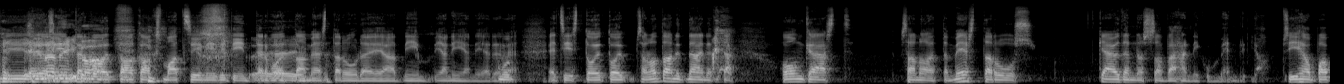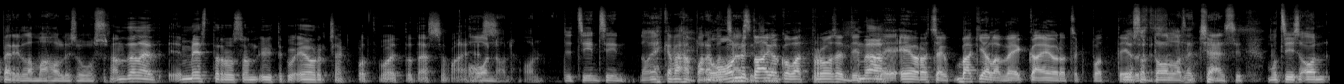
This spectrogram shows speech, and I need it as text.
Niin, Siinä jos niinku- Inter voittaa kaksi matsia, niin sitten Inter Ei. voittaa mestaruuden ja niin ja niin, ja niin edelleen. Mut- Et siis toi, toi, sanotaan nyt näin, että Honcast sanoo, että mestaruus käytännössä on vähän niin kuin mennyt jo. Siihen on paperilla mahdollisuus. Sanotaan, näin, että mestaruus on yhtä kuin Eurojackpot-voitto tässä vaiheessa. On, on, on. Nyt siinä, siinä, no ehkä vähän No paremmat on nyt aika kovat prosentit. Nää. Eurojack, Backialan veikkaa Eurojackpottia. jos on tollaset chanssit. Mutta siis on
